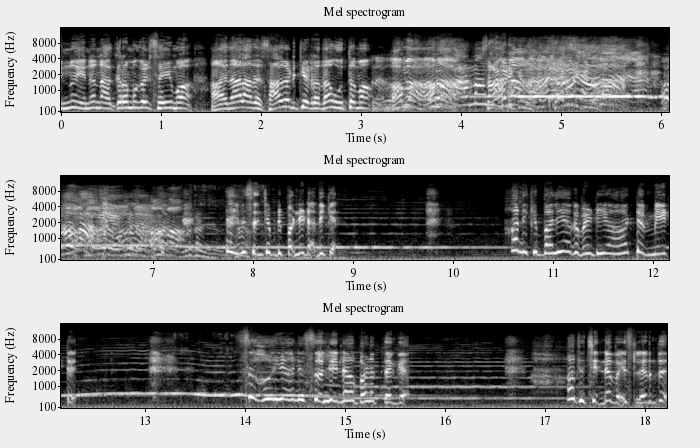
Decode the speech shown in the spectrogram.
இன்னும் என்னென்ன அக்கிரமங்கள் செய்யுமோ அதனால அதை சாகடிச்சிடுறதான் உத்தமம். ஆமா ஆமா. தயவு செஞ்சு இப்படி பண்ணிடாதீங்க. அன்னைக்கு பலியாக வேண்டிய ஆட்டை மீட்டு சூர்யான்னு சொல்லி நான் வளர்த்தங்க. அது சின்ன வயசுல இருந்து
